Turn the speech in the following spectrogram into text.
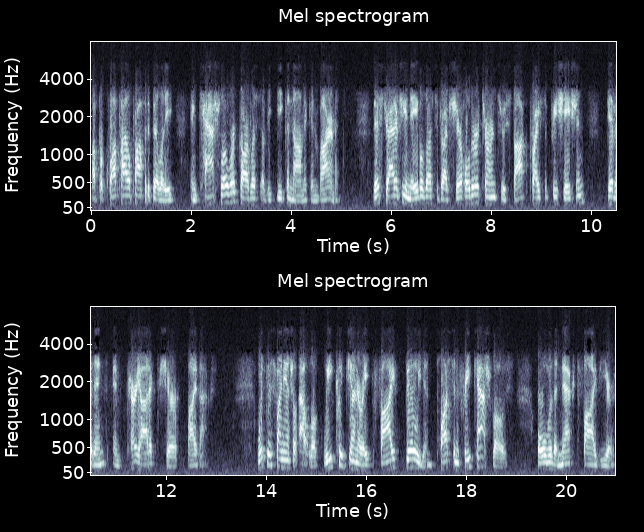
upper quartile profitability, and cash flow regardless of the economic environment. This strategy enables us to drive shareholder returns through stock price appreciation, dividends, and periodic share buybacks. With this financial outlook, we could generate $5 billion+ in free cash flows over the next five years.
